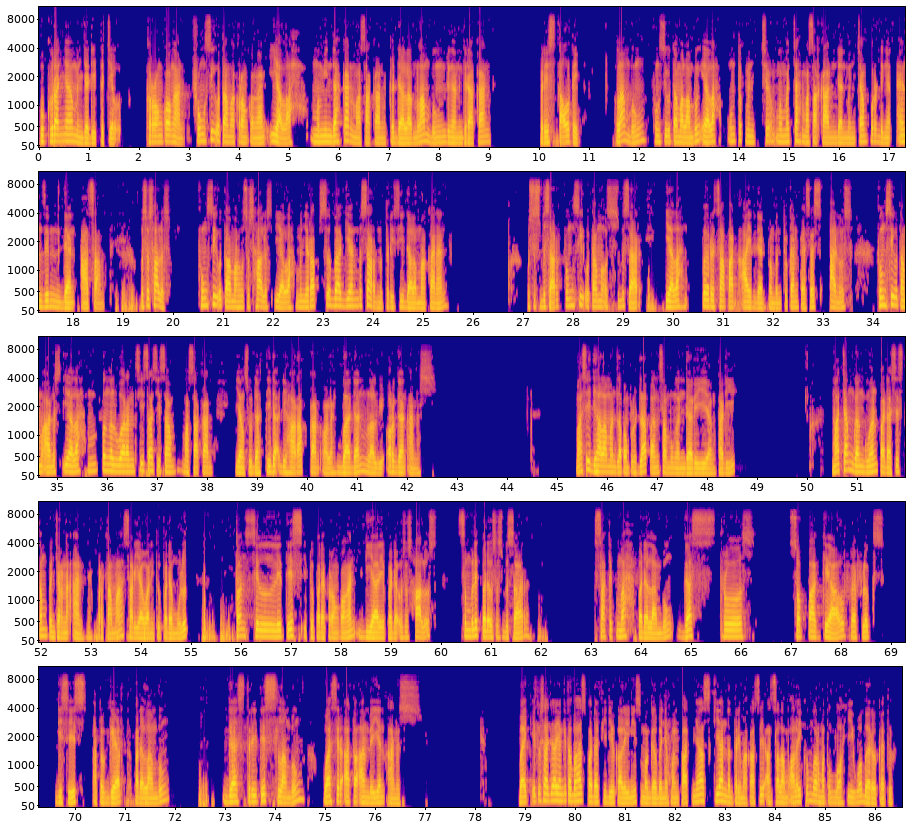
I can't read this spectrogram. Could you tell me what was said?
ukurannya menjadi kecil. Kerongkongan. Fungsi utama kerongkongan ialah memindahkan masakan ke dalam lambung dengan gerakan peristaltik. Lambung, fungsi utama lambung ialah untuk memecah masakan dan mencampur dengan enzim dan asam. Usus halus. Fungsi utama usus halus ialah menyerap sebagian besar nutrisi dalam makanan. Usus besar, fungsi utama usus besar ialah peresapan air dan pembentukan feses. Anus, fungsi utama anus ialah pengeluaran sisa-sisa masakan yang sudah tidak diharapkan oleh badan melalui organ anus. Masih di halaman 88 sambungan dari yang tadi, Macam gangguan pada sistem pencernaan. Yang pertama, sariawan itu pada mulut, tonsilitis itu pada kerongkongan, diare pada usus halus, sembelit pada usus besar, sakit mah pada lambung, gastros esophageal reflux disease atau GERD pada lambung, gastritis lambung, wasir atau ambeien anus. Baik, itu saja yang kita bahas pada video kali ini. Semoga banyak manfaatnya. Sekian dan terima kasih. Assalamualaikum warahmatullahi wabarakatuh.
